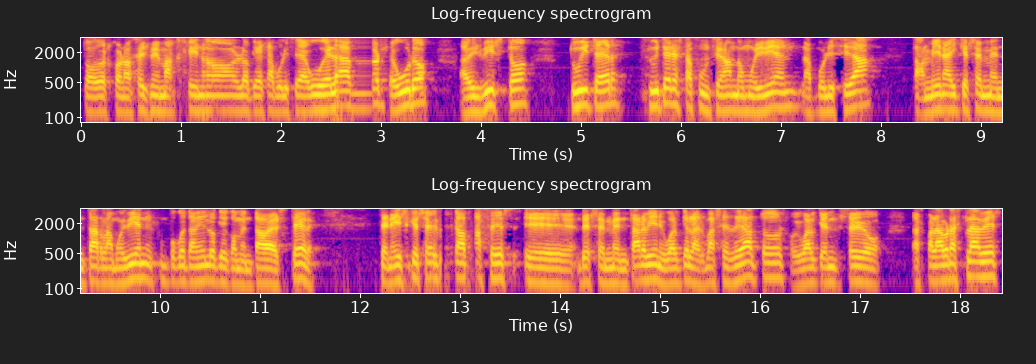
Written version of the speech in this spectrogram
todos conocéis, me imagino, lo que es la publicidad de Google AdWords, seguro, habéis visto. Twitter, Twitter está funcionando muy bien, la publicidad, también hay que segmentarla muy bien, es un poco también lo que comentaba Esther tenéis que ser capaces eh, de segmentar bien, igual que las bases de datos o igual que en SEO las palabras claves,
